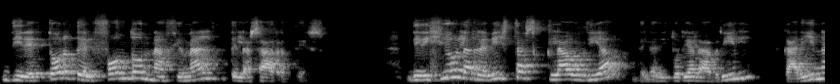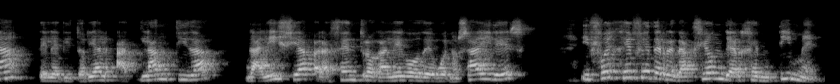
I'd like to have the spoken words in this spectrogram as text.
director del Fondo Nacional de las Artes. Dirigió las revistas Claudia, de la editorial Abril, Karina, de la editorial Atlántida, Galicia, para Centro Galego de Buenos Aires, y fue jefe de redacción de Argentime,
